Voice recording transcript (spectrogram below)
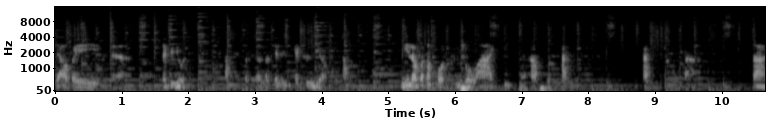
จะเอาไปใช้ประโยชน์ครับเดี๋ยวเราจะดึงแค่ครึ่งเดียวครับนี้เราก็ต้องกด Ctrl R อีกนะครับกดพัดพัดสร้าง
